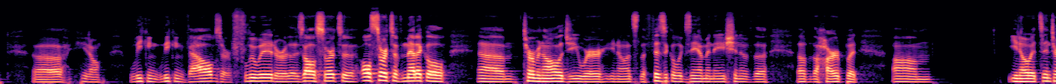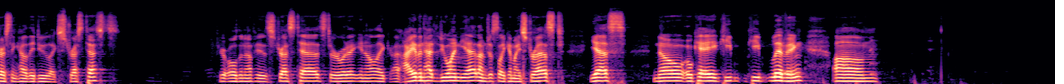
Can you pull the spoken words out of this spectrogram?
uh, you know, leaking, leaking valves or fluid or there's all sorts of, all sorts of medical um, terminology where, you know, it's the physical examination of the, of the heart. But um, you know, it's interesting how they do like stress tests. If you're old enough, you have a stress test or whatever, you know, like I, haven't had to do one yet. I'm just like, am I stressed? Yes, no, okay, keep keep living. Um,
